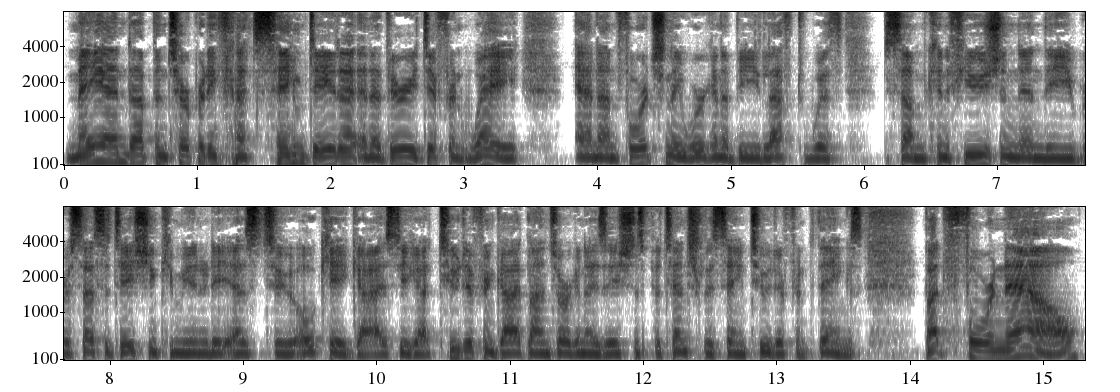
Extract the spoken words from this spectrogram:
may end up interpreting that same data in a very different way. And unfortunately, we're going to be left with some confusion in the resuscitation community as to, okay, guys, you got two different guidelines organizations potentially saying two different things. But for now,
